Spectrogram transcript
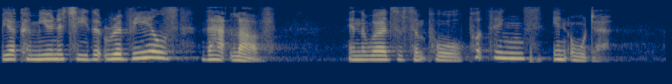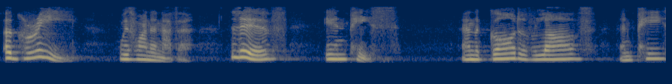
be a community that reveals that love. In the words of St. Paul, put things in order, agree with one another, live in peace. And the God of love and peace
